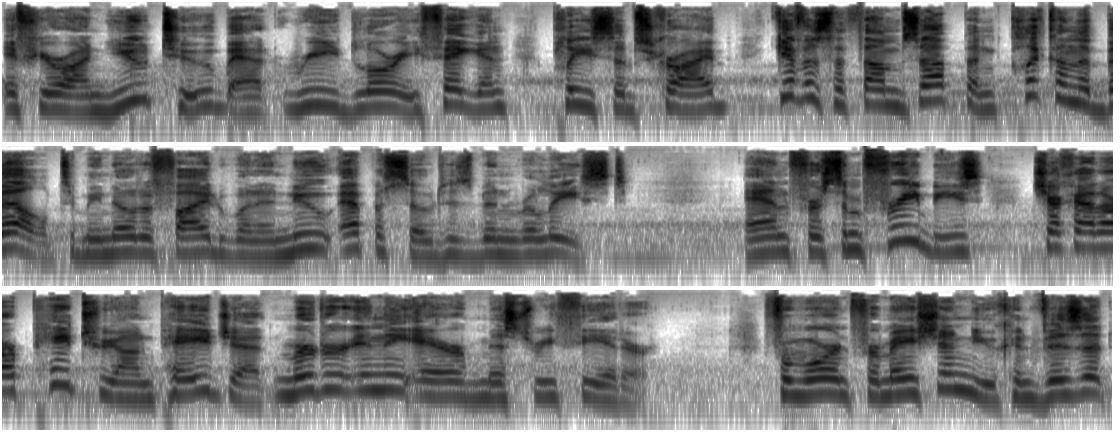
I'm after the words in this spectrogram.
If you're on YouTube at Read Laurie Fagen, please subscribe, give us a thumbs up, and click on the bell to be notified when a new episode has been released. And for some freebies, check out our Patreon page at Murder in the Air Mystery Theater. For more information, you can visit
